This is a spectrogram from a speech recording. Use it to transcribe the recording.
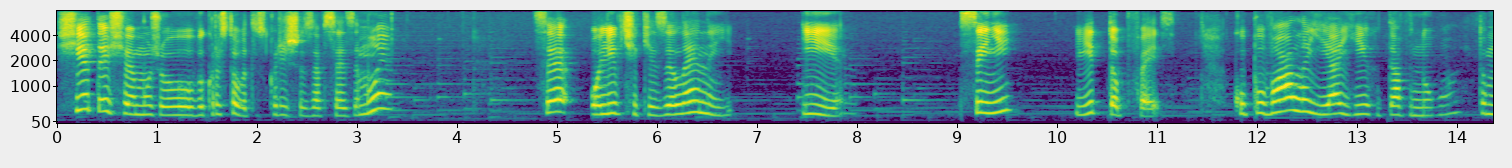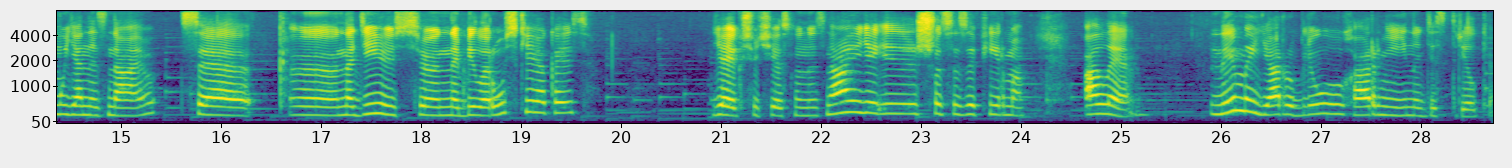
Ще те, що я можу використовувати, скоріше за все, зимою, це олівчики зелений і синій від Top Face. Купувала я їх давно, тому я не знаю. Це, е, надіюсь, не білоруське якесь. Я, якщо чесно, не знаю, що це за фірма. Але ними я роблю гарні іноді стрілки.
